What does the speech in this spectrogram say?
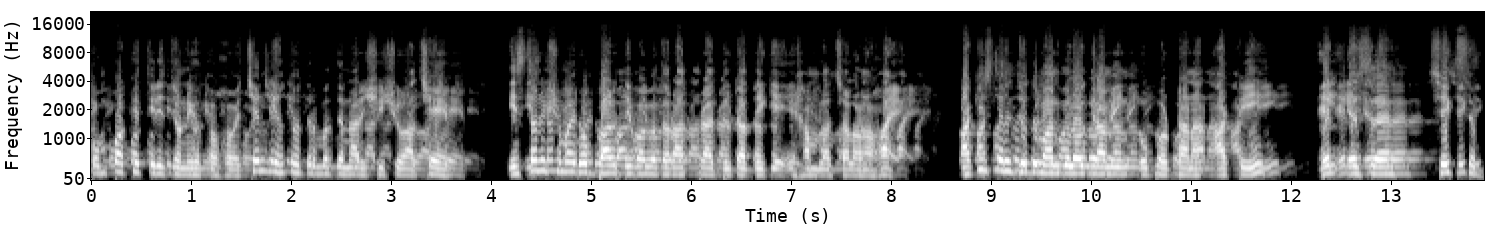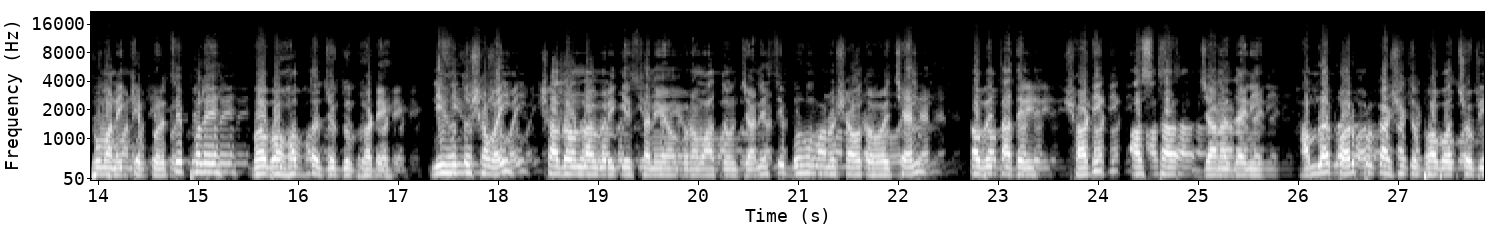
কমপক্ষে তিরিশ জন নিহত হয়েছেন। নিহতদের মধ্যে নারী শিশু আছে। স্থানীয় সময় রোববার দিবাগত রাত প্রায় দুটার দিকে এই হামলা চালানো হয়। পাকিস্তানের যুদ্ধমানগুলো গ্রামীণ উপর টানা আটটি এলএস সিক্স বোমা নিক্ষেপ করেছে, ফলে ভয়াবহ হত্যাযোগ্য ঘটে। নিহত সবাই সাধারণ নাগরিক, স্থানীয় গণমাধ্যম জানিয়েছে, বহু মানুষ আহত হয়েছেন। তবে তাদের সঠিক আস্থা জানা যায়নি। হামলার পর প্রকাশিত ভব ছবি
